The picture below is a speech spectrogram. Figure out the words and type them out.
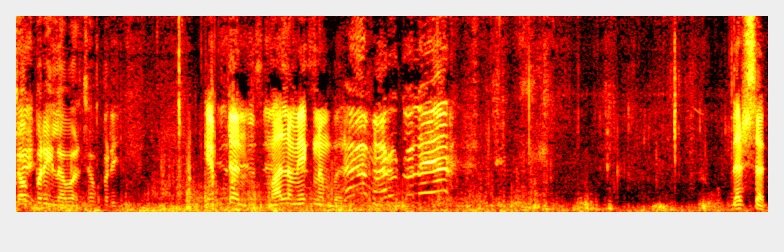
છપરી લવર છપરી. કેપ્ટન માલમ એક નંબર. દર્શક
